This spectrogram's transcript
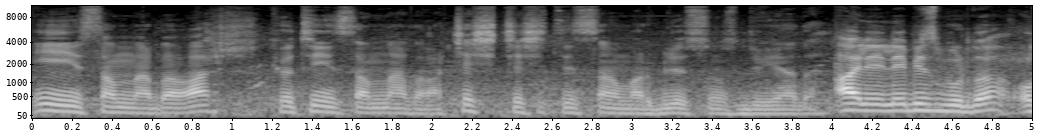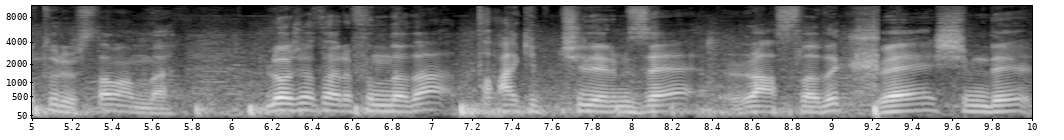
İyi insanlar da var, kötü insanlar da var. Çeşit çeşit insan var biliyorsunuz dünyada. Ali ile biz burada oturuyoruz tamam mı? Loja tarafında da takipçilerimize rastladık ve şimdi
